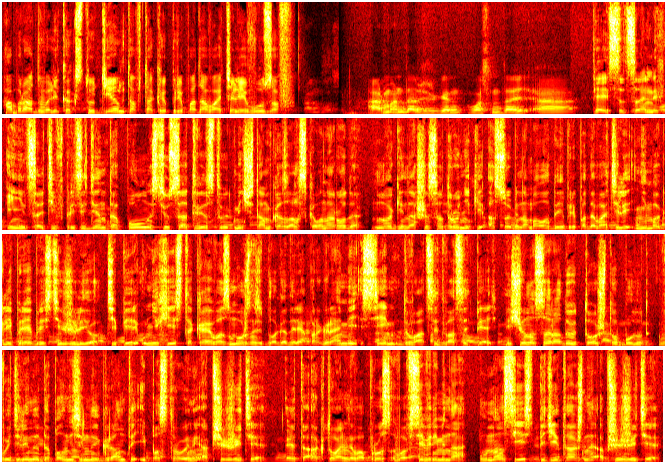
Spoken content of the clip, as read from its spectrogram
обрадовали как студентов, так и преподавателей вузов. Пять социальных инициатив президента полностью соответствуют мечтам казахского народа. Многие наши сотрудники, особенно молодые преподаватели, не могли приобрести жилье. Теперь у них есть такая возможность благодаря программе 7-20-25. Еще нас радует то, что будут выделены дополнительные гранты и построены общежития. Это актуальный вопрос во все времена. У нас есть пятиэтажное общежитие,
